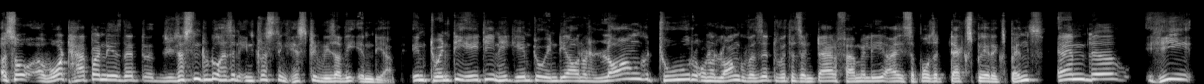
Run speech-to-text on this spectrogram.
Uh, so uh, what happened is that uh, Justin Trudeau has an interesting history vis-a-vis India. In 2018, he came to India on a long tour, on a long visit with his entire family. I suppose at taxpayer expense, and uh, he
